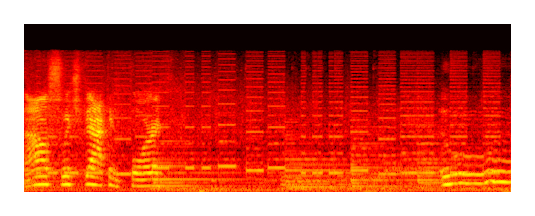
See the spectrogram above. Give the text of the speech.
I'll switch back and forth. Ooh.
